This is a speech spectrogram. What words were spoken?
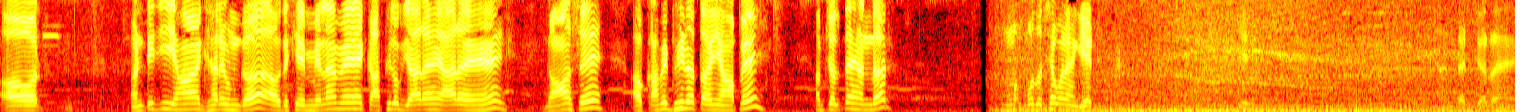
और आंटी जी यहाँ घर है उनका, और देखिए मेला में काफ़ी लोग जा रहे हैं, आ रहे हैं गाँव से, और काफ़ी भीड़ रहता है यहाँ पे। हम चलते हैं अंदर। बहुत अच्छा बना है गेट। ये अंदर चल रहे हैं।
